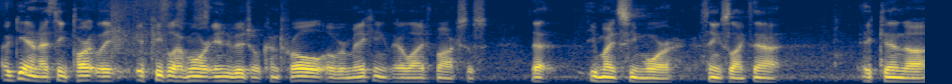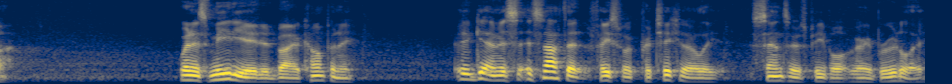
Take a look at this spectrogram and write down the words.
again, I think partly if people have more individual control over making their life boxes, that you might see more things like that. It can, uh, when it's mediated by a company, again, it's, it's not that Facebook particularly censors people very brutally.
